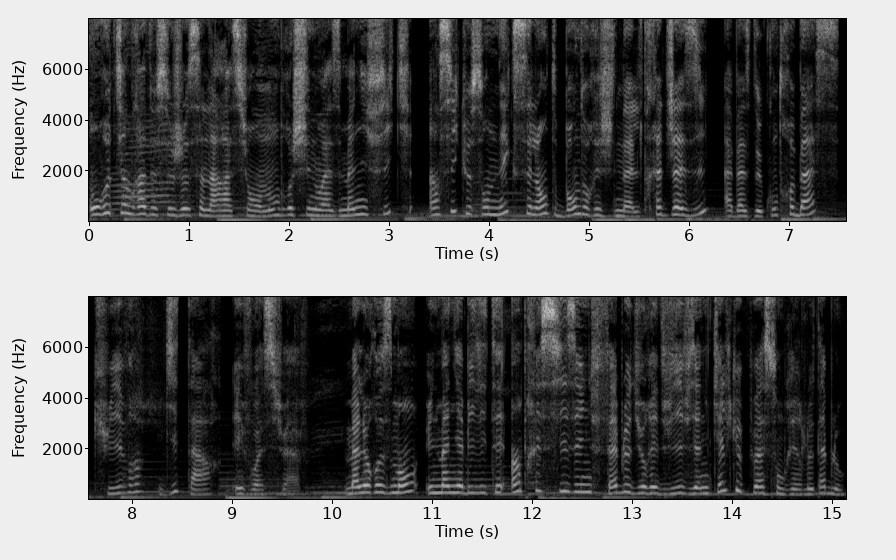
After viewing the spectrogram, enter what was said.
On retiendra de ce jeu sa narration en ombre chinoise magnifique, ainsi que son excellente bande originale très jazzy à base de contrebasse, cuivre, guitare et voix suave. Malheureusement, une maniabilité imprécise et une faible durée de vie viennent quelque peu assombrir le tableau.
